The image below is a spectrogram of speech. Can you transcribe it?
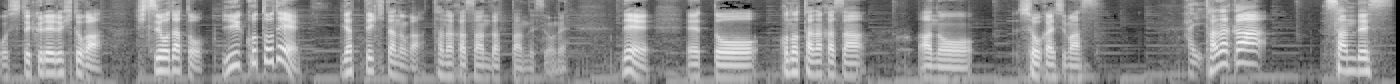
をしてくれる人が必要だということでやってきたのが田中さんだったんですよね。でえっとこの田中さんあの紹介します。はい。田中さんです。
